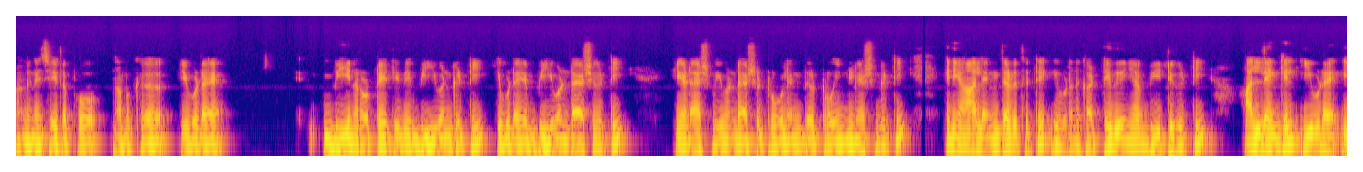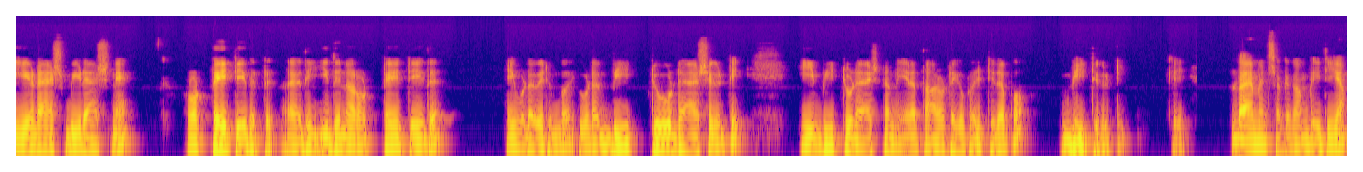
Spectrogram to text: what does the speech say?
അങ്ങനെ ചെയ്തപ്പോൾ നമുക്ക് ഇവിടെ ബീനെ റൊട്ടേറ്റ് ചെയ്ത് ബി വൺ കിട്ടി. ഇവിടെ ബി വൺ ഡാഷ് കിട്ടി. A dash B one dash true length true inclination കിട്ടി. ഇനി ആ ലെങ്ത് എടുത്തിട്ട് ഇവിടെ നിന്ന് കട്ട് ചെയ്ത് കഴിഞ്ഞാൽ ബി ടു കിട്ടി. അല്ലെങ്കിൽ ഇവിടെ എ ഡാഷ് ബി ഡാഷിനെ റൊട്ടേറ്റ് ചെയ്തിട്ട് അതായത് ഇതിനെ റൊട്ടേറ്റ് ചെയ്ത് ഇവിടെ വരുമ്പോൾ ഇവിടെ ബി ടു ഡാഷ് കിട്ടി. ഈ ബി ടു ഡാഷിനെ നേരെ താഴോട്ടേക്ക് പ്രൊജക്റ്റ് ചെയ്തപ്പോൾ ബി ടു കിട്ടി. ഓക്കെ ഡയമെൻഷൻ ഒക്കെ കംപ്ലീറ്റ് ചെയ്യാം.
